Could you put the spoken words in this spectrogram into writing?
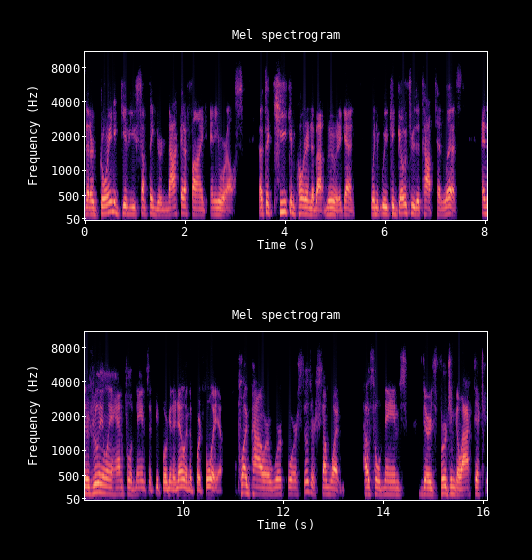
that are going to give you something you're not going to find anywhere else. That's a key component about Moon. Again, when we could go through the top 10 list, and there's really only a handful of names that people are going to know in the portfolio. Plug Power, Workhorse, those are somewhat household names. There's Virgin Galactic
